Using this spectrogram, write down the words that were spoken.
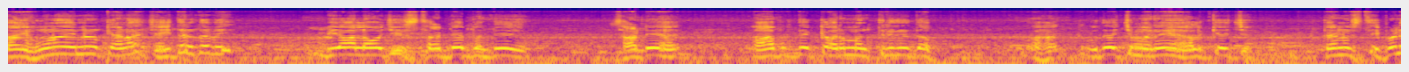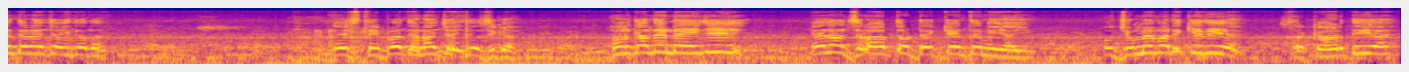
ਤਾਂ ਹੁਣ ਇਹਨਾਂ ਨੂੰ ਕਹਿਣਾ ਚਾਹੀਦਾ ਤਾਂ ਵੀ ਵੀ ਆ ਲਓ ਜੀ, ਸਾਡੇ ਬੰਦੇ, ਸਾਡੇ ਆਪ ਦੇ ਘਰ ਮੰਤਰੀ ਦੇ ਤਾਂ ਉਹਦੇ ਚ ਮਰੇ ਹਲਕੇ ਚ। ਤੈਨੂੰ ਅਸਤੀਫਾ ਨਹੀਂ ਦੇਣਾ ਚਾਹੀਦਾ ਤਾਂ। ਇਹ ਅਸਤੀਫਾ ਦੇਣਾ ਚਾਹੀਦਾ ਸੀਗਾ। ਹੁਣ ਕਹਿੰਦੇ, ਨਹੀਂ ਜੀ, ਇਹਦਾ ਸ਼ਰਾਬ ਤੋਂ ਟੇਕੇ ਤੇ ਨਹੀਂ ਆਈ। ਉਹ ਜ਼ਿੰਮੇਵਾਰੀ ਕਿਹਦੀ ਹੈ? ਸਰਕਾਰ ਦੀ ਹੈ।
